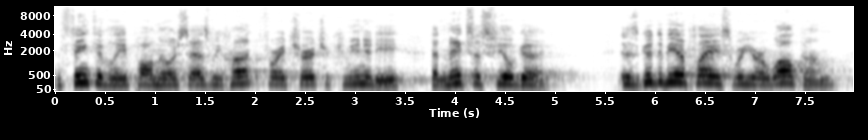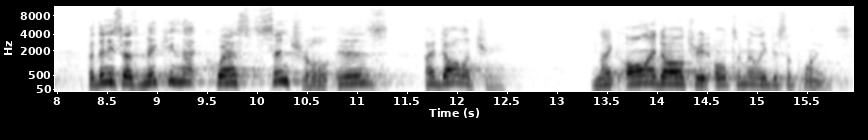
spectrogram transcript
Instinctively, Paul Miller says, we hunt for a church or community that makes us feel good. It is good to be in a place where you are welcome, but then he says, making that quest central is idolatry. Like all idolatry, it ultimately disappoints.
